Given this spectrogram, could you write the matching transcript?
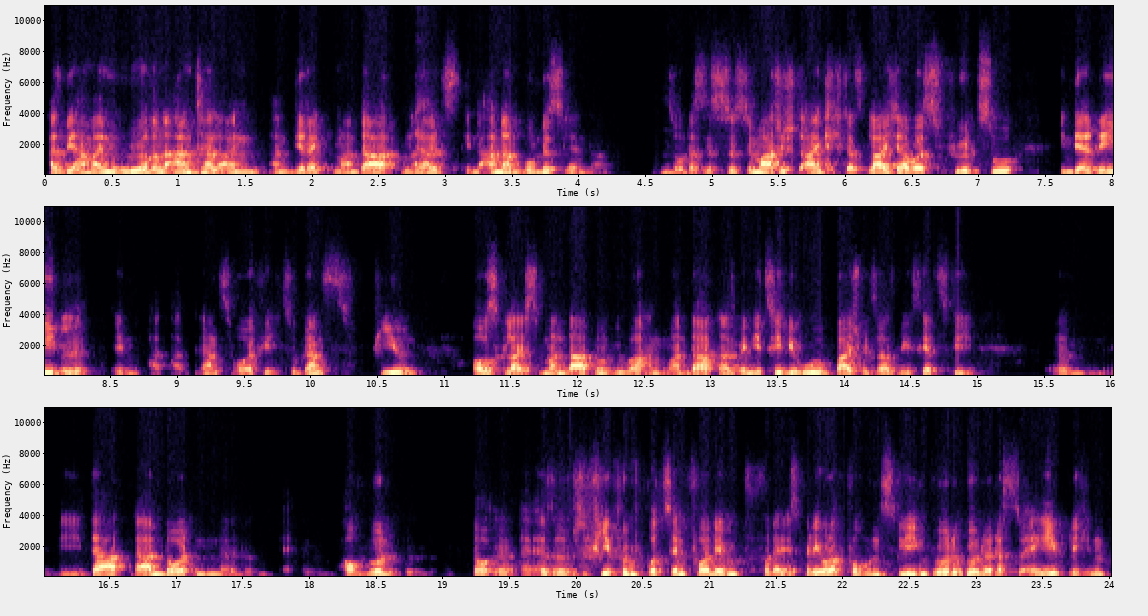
also wir haben einen höheren Anteil an, an Direktmandaten ja. als in anderen Bundesländern. Hm. So, das ist systematisch eigentlich das Gleiche, aber es führt zu in der Regel in, ganz häufig zu ganz vielen Ausgleichsmandaten und Überhangmandaten. Also wenn die CDU beispielsweise, wie es jetzt die, die Daten andeuten, äh, auch nur äh, also vier, fünf Prozent vor, dem, vor der SPD oder vor uns liegen würde, würde das zu erheblichen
